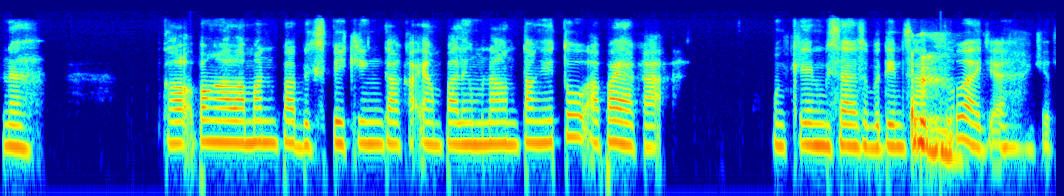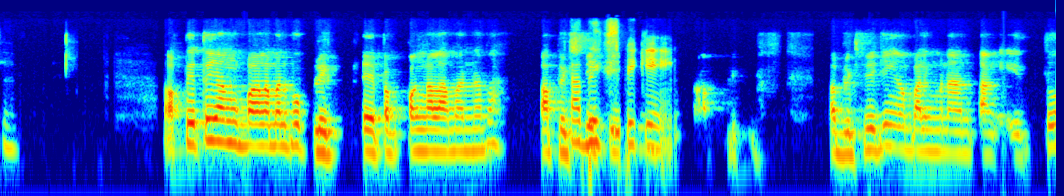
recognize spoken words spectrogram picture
Nah, kalau pengalaman public speaking kakak yang paling menantang itu apa ya kak? Mungkin bisa sebutin satu aja gitu. Waktu itu yang pengalaman publik, eh pengalaman apa? Public, public speaking. speaking. Public, public speaking yang paling menantang itu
